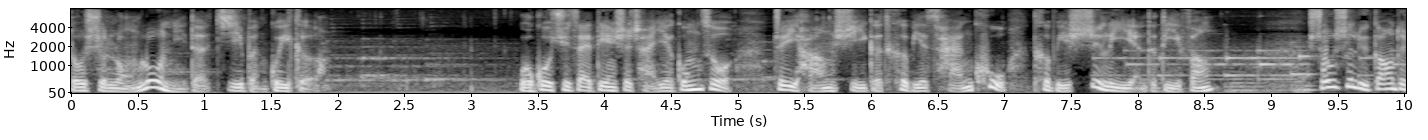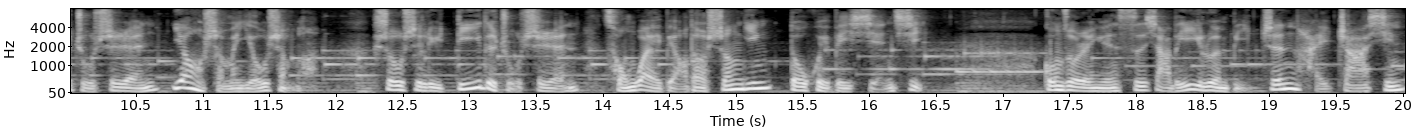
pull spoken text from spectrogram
都是笼络你的基本规格。我过去在电视产业工作，这一行是一个特别残酷、特别势利眼的地方。收视率高的主持人要什么有什么，收视率低的主持人从外表到声音都会被嫌弃。工作人员私下的议论比针还扎心，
